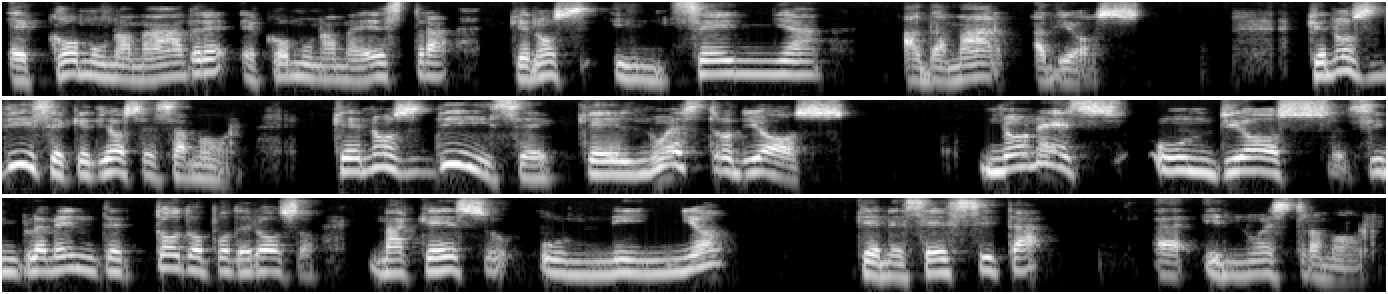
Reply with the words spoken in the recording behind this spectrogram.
Es como una madre, es como una maestra que nos enseña a amar a Dios, que nos dice que Dios es amor, que nos dice que el nuestro Dios no es un Dios simplemente todopoderoso, ma que es un niño que necesita eh, el nuestro amor,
